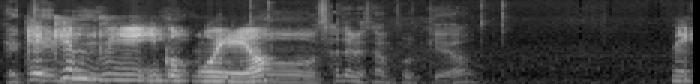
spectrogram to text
백햄브이 이거 뭐예요? 어, 사전에서 한번 볼게요. 네.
